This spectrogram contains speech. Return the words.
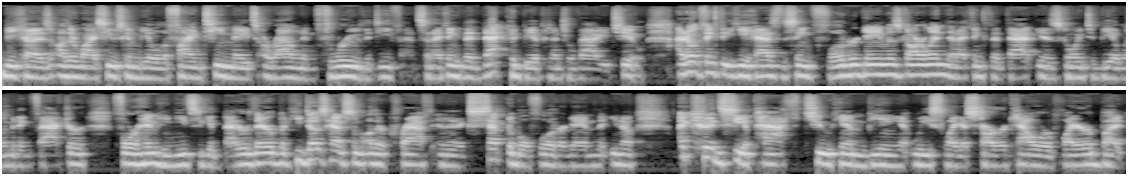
because otherwise he was going to be able to find teammates around and through the defense. And I think that that could be a potential value too. I don't think that he has the same floater game as Garland, and I think that that is going to be a limiting factor for him. He needs to get better there, but he does have some other craft and an acceptable floater game that, you know, I could see a path to him being at least like a starter caliber player, but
